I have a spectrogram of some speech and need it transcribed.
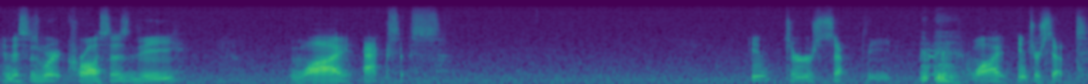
And this is where it crosses the y-axis. Intercept, the y-intercept.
